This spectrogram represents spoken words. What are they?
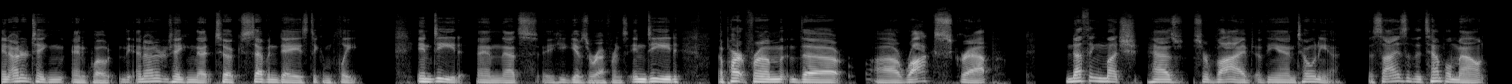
an undertaking, end quote, an undertaking that took seven days to complete. Indeed, and that's, he gives a reference, indeed, apart from the uh, rock scarp, nothing much has survived of the Antonia. The size of the Temple Mount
